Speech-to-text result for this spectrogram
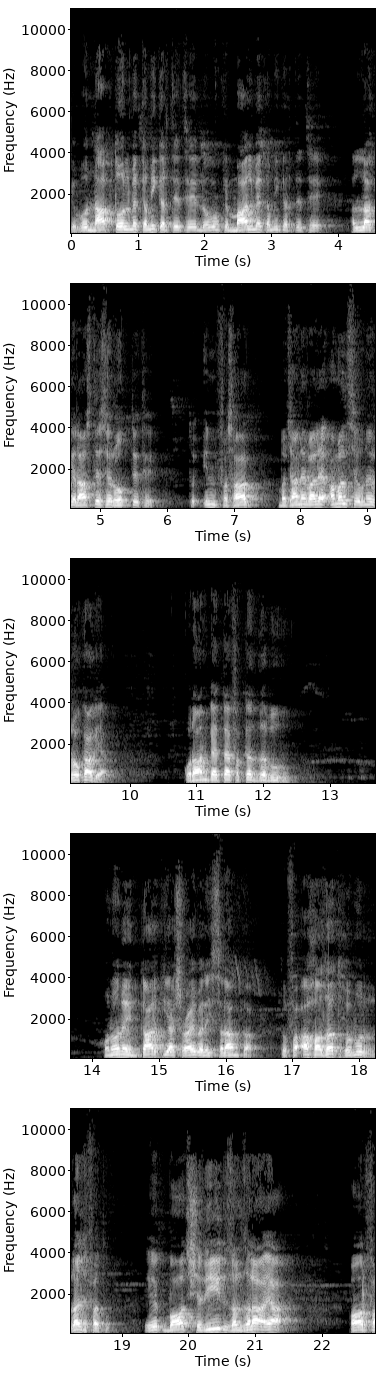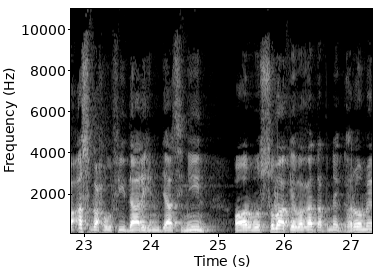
کہ وہ ناپ تول میں کمی کرتے تھے، لوگوں کے مال میں کمی کرتے تھے، اللہ کے راستے سے روکتے تھے، تو ان فساد مچانے والے عمل سے انہیں روکا گیا۔ قرآن کہتا ہے، فقط ضبو انہوں نے انکار کیا شعیب علیہ السلام کا، تو فعضت حمر رج فتو ایک بہت شدید زلزلہ آیا، اور فعص بحوفی دارہم جاسمین، اور وہ صبح کے وقت اپنے گھروں میں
